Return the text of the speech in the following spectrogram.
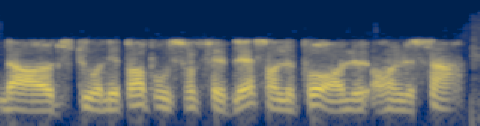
Non, du tout, on n'est pas en position de faiblesse, on le on le, on le sent.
